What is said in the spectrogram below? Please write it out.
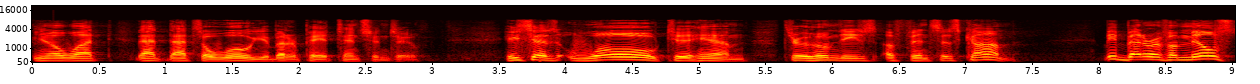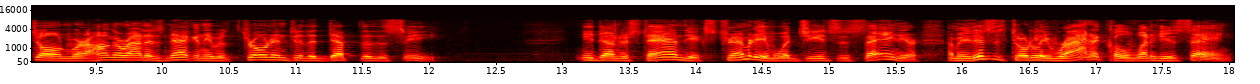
you know what? That, that's a woe you better pay attention to. He says, Woe to him through whom these offenses come. It'd be better if a millstone were hung around his neck and he was thrown into the depth of the sea. You need to understand the extremity of what Jesus is saying here. I mean, this is totally radical what he is saying.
